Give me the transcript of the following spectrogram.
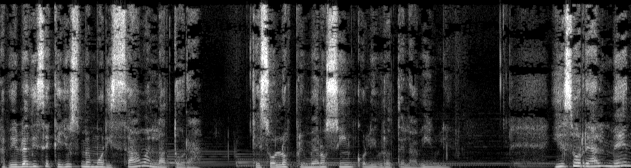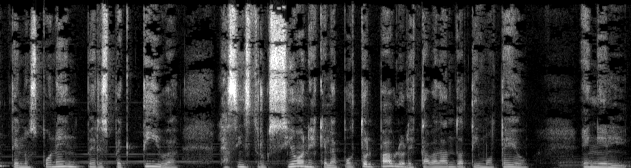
La Biblia dice que ellos memorizaban la Torah, que son los primeros cinco libros de la Biblia. Y eso realmente nos pone en perspectiva las instrucciones que el apóstol Pablo le estaba dando a Timoteo en el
